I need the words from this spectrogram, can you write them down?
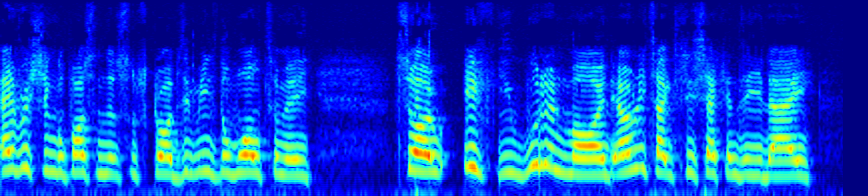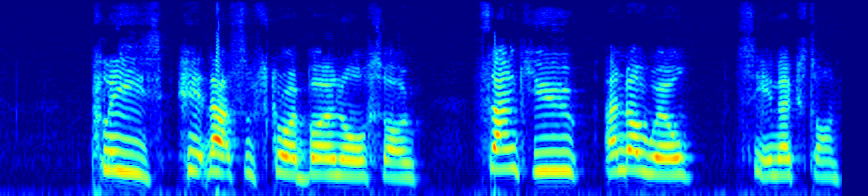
every single person that subscribes, it means the world to me. So if you wouldn't mind, it only takes two seconds of your day please hit that subscribe button also. Thank you, and I will see you next time.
